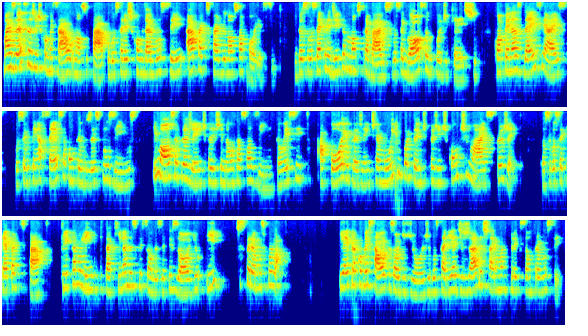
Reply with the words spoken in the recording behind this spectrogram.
Mas antes da gente começar o nosso papo, gostaria de convidar você a participar do nosso Apoia-se. Então, se você acredita no nosso trabalho, se você gosta do podcast, com apenas 10 reais você tem acesso a conteúdos exclusivos e mostra para a gente que a gente não está sozinho. Então, esse apoio para a gente é muito importante para a gente continuar esse projeto. Então, se você quer participar, clica no link que está aqui na descrição desse episódio e te esperamos por lá. E aí, para começar o episódio de hoje, gostaria de já deixar uma reflexão para você.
